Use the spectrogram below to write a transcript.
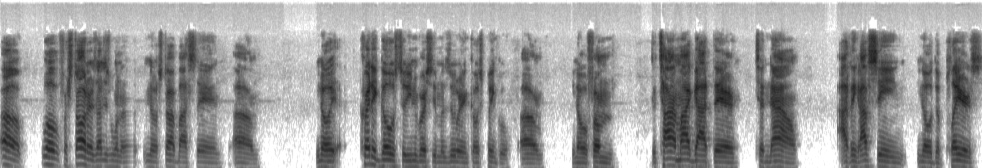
Uh, well, for starters, I just want to you know start by saying, um, you know, credit goes to the University of Missouri and Coach Pinkel. Um, you know, from the time I got there to now, I think I've seen you know the players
